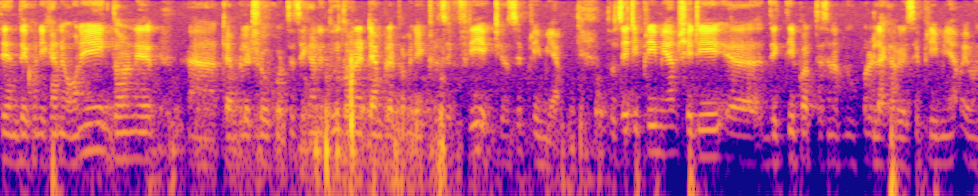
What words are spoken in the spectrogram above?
দেন দেখুন, এখানে অনেক ধরনের টেমপ্লেট শো করতেছে। এখানে দুই ধরনের টেমপ্লেট পাবেন। একটি হচ্ছে ফ্রি একটি হচ্ছে প্রিমিয়াম তো যেটি প্রিমিয়াম সেটি দেখতেই পারতেছেন আপনি, উপরে লেখা রয়েছে প্রিমিয়াম এবং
